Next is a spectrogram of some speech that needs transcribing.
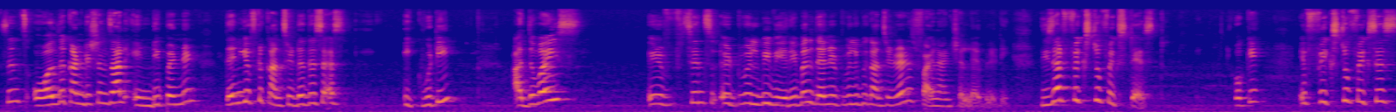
Since all the conditions are independent then you have to consider this as equity. Otherwise if since it will be variable then it will be considered as financial liability. These are fixed to fixed test okay? If fixed to fixed is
